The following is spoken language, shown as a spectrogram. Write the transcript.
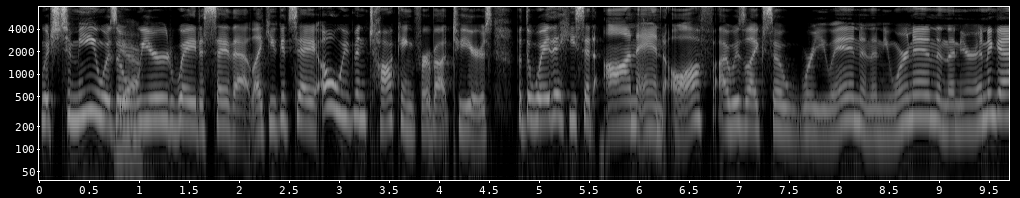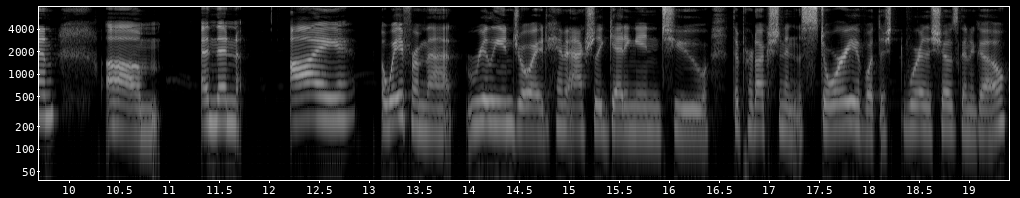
which to me was Yeah. a weird way to say that. Like you could say, "Oh, we've been talking for about 2 years." But the way that he said on and off, I was like, "So were you in and then you weren't in and then you're in again?" Um and then I away from that really enjoyed him actually getting into the production and the story of what the where the show's going to go.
